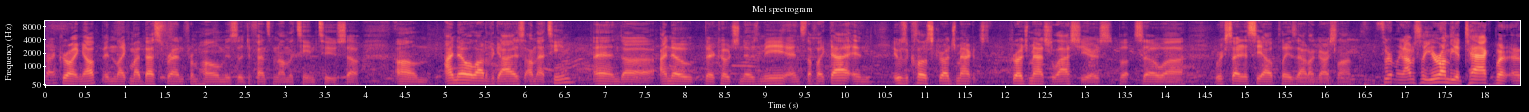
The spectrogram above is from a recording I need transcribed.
Okay. growing up, and like my best friend from home is a defenseman on the team too. So um, I know a lot of the guys on that team, and uh, I know their coach knows me and stuff like that. And it was a close grudge match, grudge match last year's, but so uh, we're excited to see how it plays out on Garcelon. Certainly, obviously, you're on the attack, but uh,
